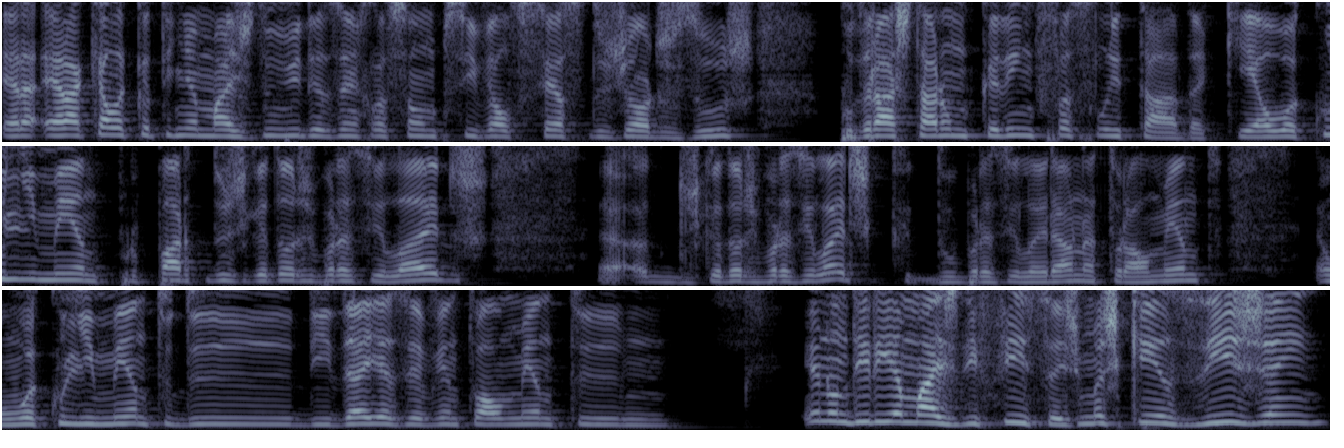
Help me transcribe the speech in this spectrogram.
era, era aquela que eu tinha mais dúvidas em relação a um possível sucesso do Jorge Jesus, poderá estar um bocadinho facilitada, que é o acolhimento por parte dos jogadores brasileiros, uh, dos jogadores brasileiros, do Brasileirão naturalmente, um acolhimento de, de ideias eventualmente, eu não diria mais difíceis, mas que exigem,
